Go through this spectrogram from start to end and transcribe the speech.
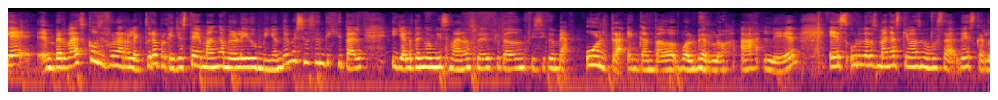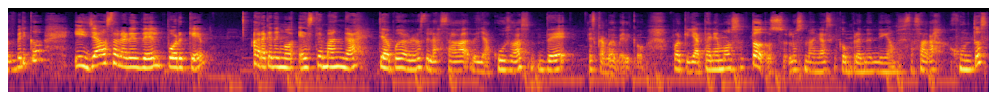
que en verdad es como si fuera una relectura porque yo este manga me lo he leído un millón de veces en digital y ya lo tengo en mis manos, lo he disfrutado en físico y me ha ultra encantado volverlo a leer. Es uno de los mangas que más me gusta de Scarlet Berico y ya os hablaré de él porque ahora que tengo este manga ya puedo hablaros de la saga de Yakuzas de Scarlet Berico porque ya tenemos todos los mangas que comprenden digamos esta saga juntos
